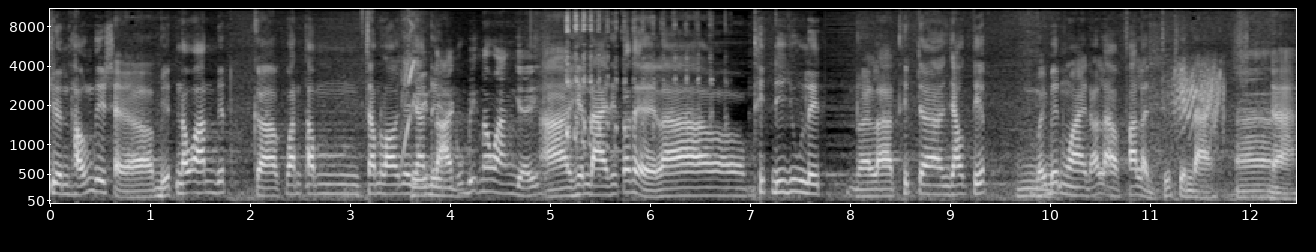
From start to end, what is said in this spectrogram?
truyền thống thì sẽ biết nấu ăn, biết à, quan tâm chăm lo cho gia hiện đình. đại cũng biết nấu ăn vậy À, hiện đại thì có thể là thích đi du lịch rồi là thích à, giao tiếp với bên ngoài đó là pha lẫn chút hiện đại. à Dạ.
